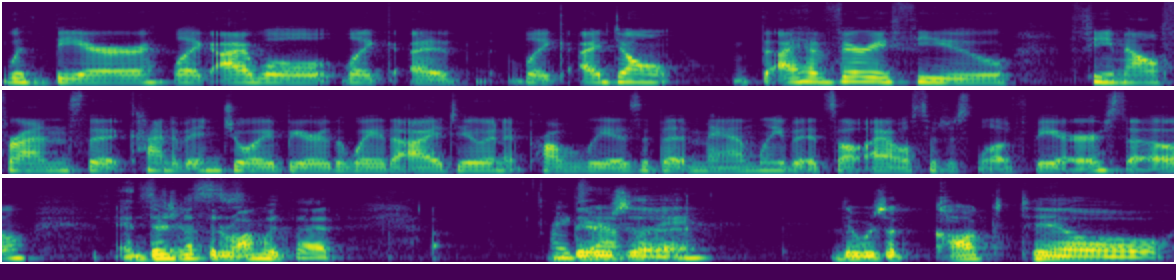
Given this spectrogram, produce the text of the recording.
with beer. Like i will like i like i don't i have very few female friends that kind of enjoy beer the way that i do and it probably is a bit manly but it's all i also just love beer so and there's just, nothing wrong with that. Exactly. there's a there was a cocktail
